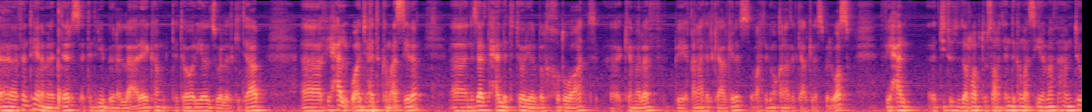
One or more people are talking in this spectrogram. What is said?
آه فانتهينا من الدرس. التدريب بإذن الله عليكم tutorials ولا الكتاب. آه في حل واجهتكم أسئلة. آه نزلت حل ال tutorial بالخطوات آه كملف بقناة ال calculus راح تلقون قناة ال calculus بالوصف. في حل جيتوا تدربتوا صارت عندكم أسئلة ما فهمتوا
